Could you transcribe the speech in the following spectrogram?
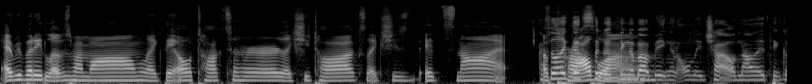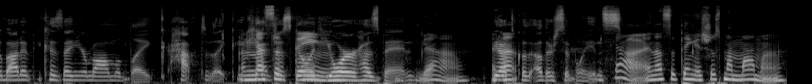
everybody loves my mom. Like they all talk to her. Like she talks. Like she's it's not I feel like that's the good thing about being an only child. Now that I think about it, because then your mom would like have to like you And can't just go with your husband. yeah. You have to go with other siblings. yeah and that's the thing it's just my mama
